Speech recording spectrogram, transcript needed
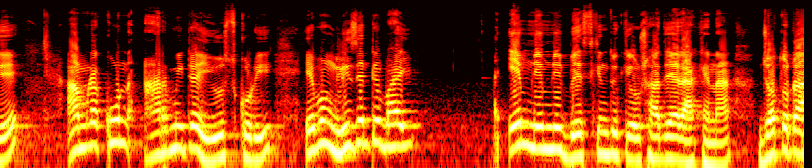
যে আমরা কোন আর্মিটা ইউজ করি এবং লিজেন্টে ভাই এমনি এমনি বেস কিন্তু কেউ সাজিয়ে রাখে না। যতটা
